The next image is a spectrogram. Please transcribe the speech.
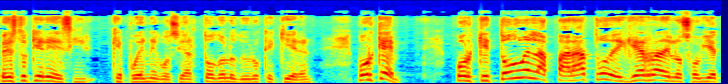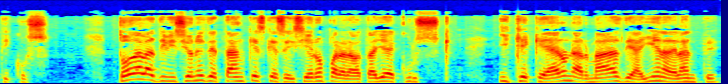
Pero esto quiere decir que pueden negociar todo lo duro que quieran. ¿Por qué? Porque todo el aparato de guerra de los soviéticos, todas las divisiones de tanques que se hicieron para la batalla de Kursk y que quedaron armadas de ahí en adelante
